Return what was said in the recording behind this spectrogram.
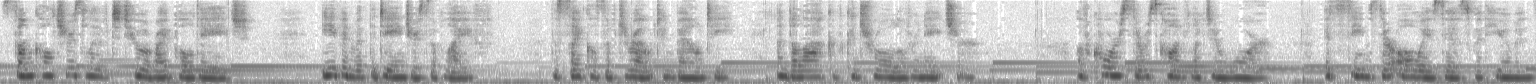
Some cultures lived to a ripe old age, even with the dangers of life, the cycles of drought and bounty, and the lack of control over nature. Of course, there was conflict and war. It seems there always is with humans,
